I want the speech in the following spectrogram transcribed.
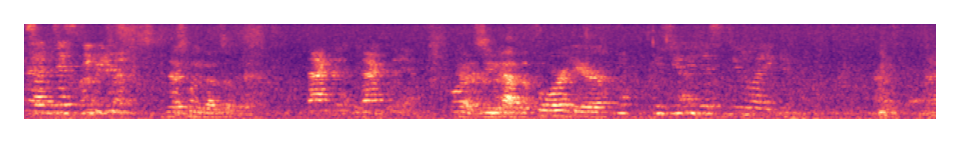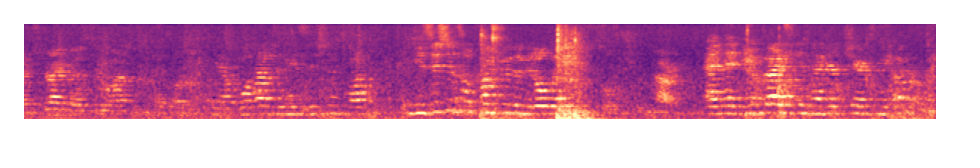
So just, you could just, This one goes over there. Back to, back to the. Because you have the four here, yeah, cause you could just do like, Let's drag those two on. you know, we'll have the musicians walk, the musicians will come through the middle way, Alright. and then you guys can have your chairs in the upper way.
